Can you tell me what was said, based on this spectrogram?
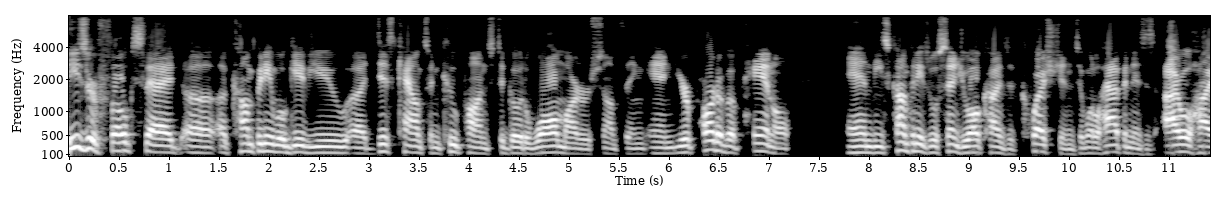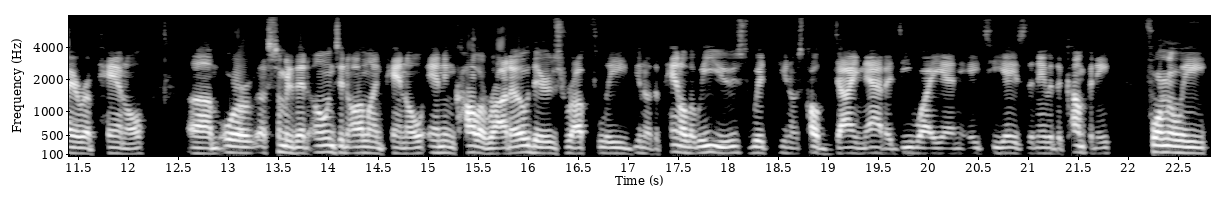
these are folks that uh, a company will give you uh, discounts and coupons to go to Walmart or something, and you're part of a panel. And these companies will send you all kinds of questions. And what will happen is, is I will hire a panel um, or uh, somebody that owns an online panel. And in Colorado, there's roughly, you know, the panel that we used, which you know is called Dynata, D-Y-N-A-T-A is the name of the company, formerly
